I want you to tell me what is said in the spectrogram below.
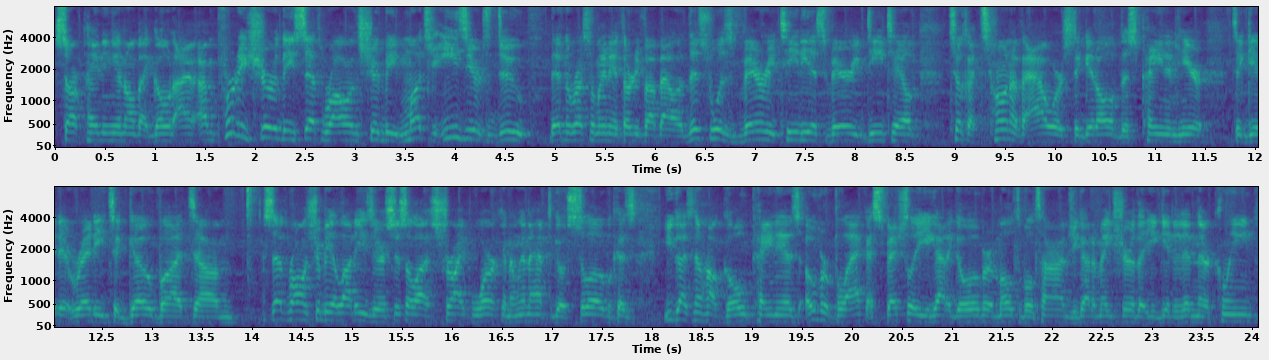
start painting in all that gold. I, I'm pretty sure the Seth Rollins should be much easier to do than the WrestleMania 35 Balor. This was very tedious, very detailed, took a ton of hours to get all of this paint in here to get it ready to go, but um, Seth Rollins should be a lot easier. It's just a lot of stripe work, and I'm going to have to go slow because you guys know how gold paint is. Over black especially, you got to go over it multiple times. You got to make sure that you get it in there clean.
